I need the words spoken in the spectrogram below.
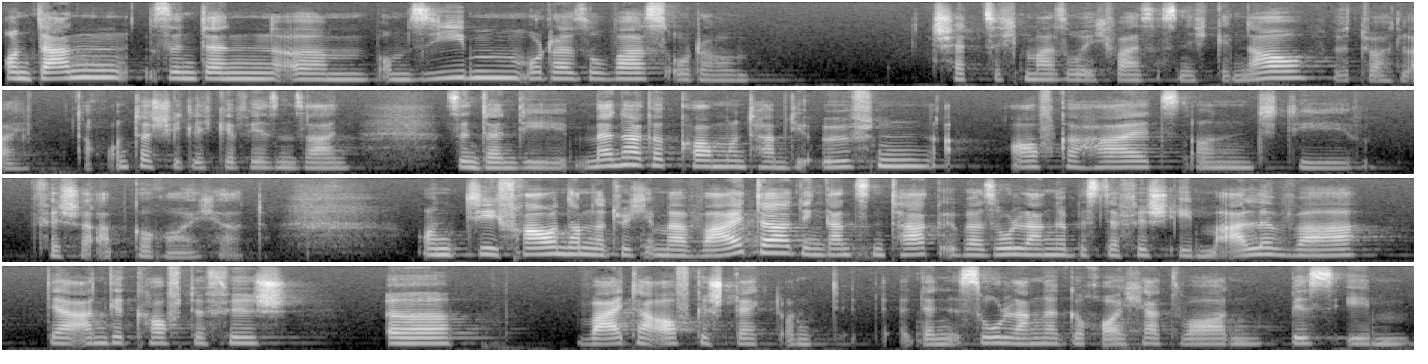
Und dann sind dann ähm, um sieben oder sowas oder schätze ich mal so, ich weiß es nicht genau, wird vielleicht auch unterschiedlich gewesen sein, sind dann die Männer gekommen und haben die Öfen aufgeheizt und die Fische abgeräuchert. Und die Frauen haben natürlich immer weiter, den ganzen Tag über, so lange, bis der Fisch eben alle war, der angekaufte Fisch, äh, weiter aufgesteckt und dann ist so lange geräuchert worden, bis eben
